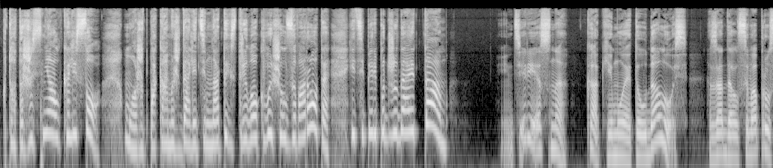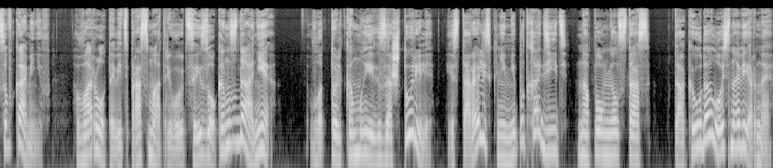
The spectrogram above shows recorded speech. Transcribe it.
Кто-то же снял колесо! Может, пока мы ждали темноты, стрелок вышел за ворота и теперь поджидает там!» «Интересно, как ему это удалось?» — задался вопросов Каменев. «Ворота ведь просматриваются из окон здания. Вот только мы их зашторили и старались к ним не подходить», — напомнил Стас. «Так и удалось, наверное».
